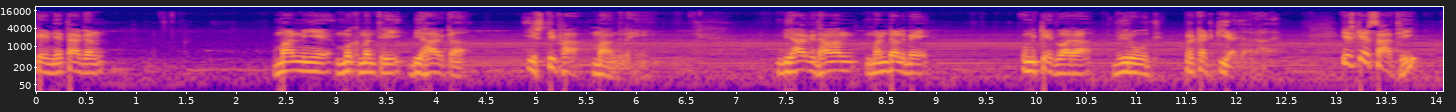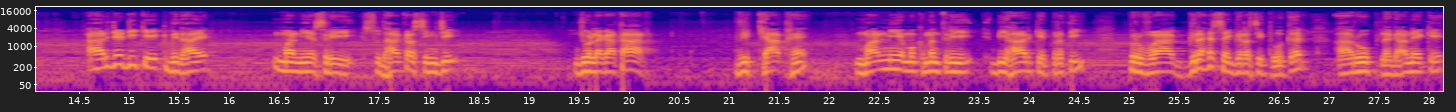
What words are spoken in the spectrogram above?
के नेतागण, माननीय मुख्यमंत्री बिहार का इस्तीफा मांग रहे हैं। बिहार विधान मंडल में उनके द्वारा विरोध प्रकट किया जा रहा है। इसके साथ ही आरजेडी के एक विधायक माननीय श्री सुधाकर सिंह जी, जो लगातार विख्यात हैं, माननीय मुख्यमंत्री बिहार के प्रति पूर्वाग्रह से ग्रसित होकर आरोप लगाने के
